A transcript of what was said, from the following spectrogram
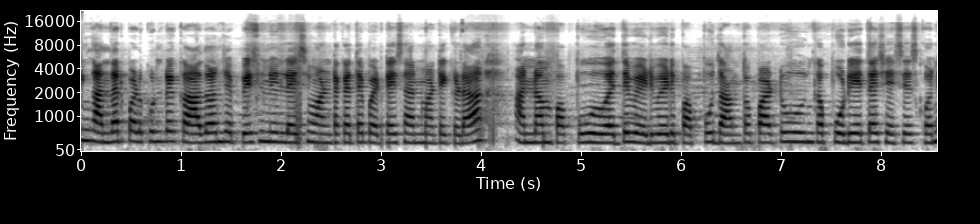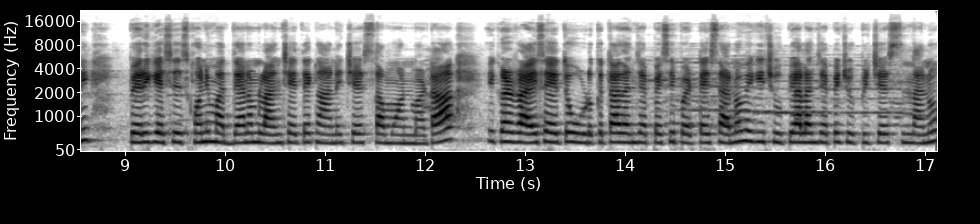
ఇంక అందరు పడుకుంటే కాదు అని చెప్పేసి నేను లేచి వంటకైతే పెట్టేశాను అనమాట ఇక్కడ. అన్నం పప్పు అయితే వేడివేడి పప్పు దాంతోపాటు ఇంకా పొడి అయితే చేసేసుకొని పెరుగు వేసేసుకొని మధ్యాహ్నం లంచ్ అయితే కానిచ్చేస్తాము అనమాట ఇక్కడ రైస్ అయితే ఉడుకుతుందని చెప్పేసి పెట్టేశాను. మీకు చూపించాలని చెప్పి చూపించేస్తున్నాను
